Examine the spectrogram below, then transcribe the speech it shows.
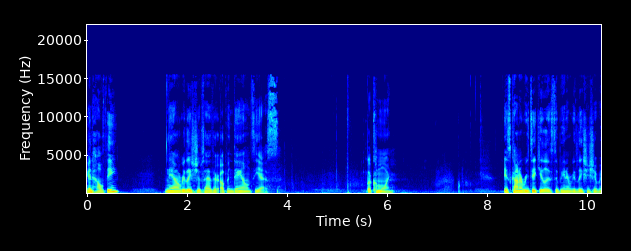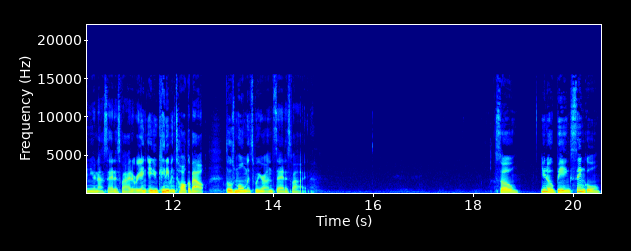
and healthy. Now, relationships have their up and downs, yes. But come on. It's kind of ridiculous to be in a relationship and you're not satisfied or and, and you can't even talk about those moments where you're unsatisfied. So, you know, being single,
